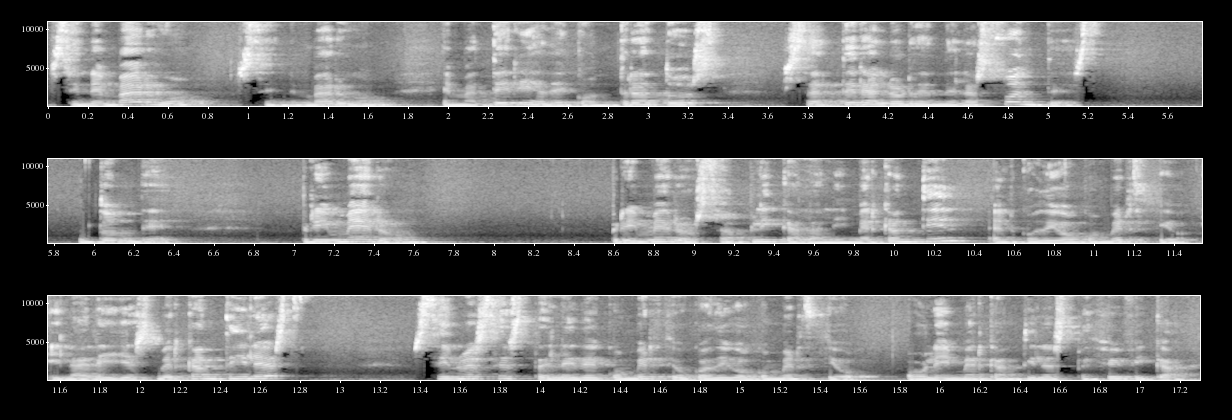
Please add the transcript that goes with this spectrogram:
Sin embargo, sin embargo, en materia de contratos, se altera el orden de las fuentes, donde primero, primero se aplica la ley mercantil, el Código Comercio y las leyes mercantiles. Si no existe ley de comercio, código comercio o ley mercantil específica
